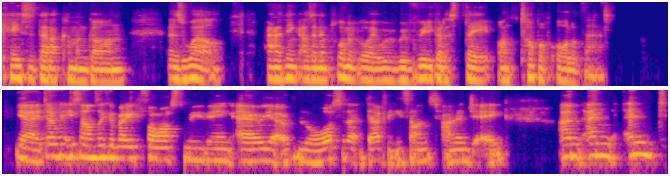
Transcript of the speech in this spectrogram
cases that are come and gone as well. And I think as an employment lawyer, we've really got to stay on top of all of that. Yeah, it definitely sounds like a very fast moving area of law. So that definitely sounds challenging. Um, and and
